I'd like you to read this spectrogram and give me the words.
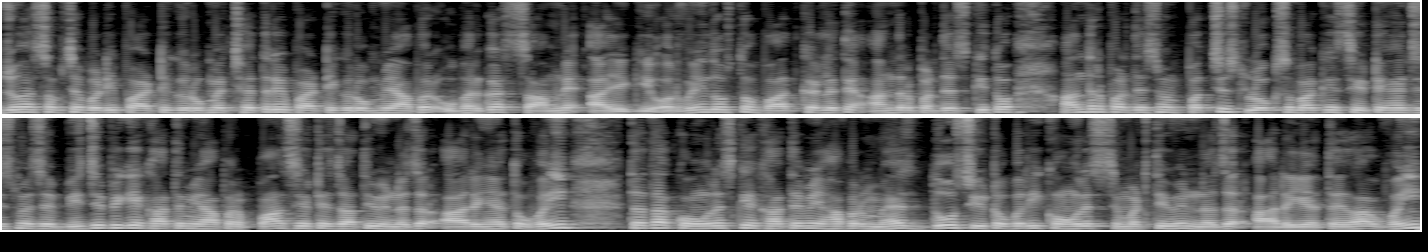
जो है सबसे बड़ी पार्टी के रूप में, क्षेत्रीय पार्टी के रूप में यहाँ पर उभर सामने आएगी। और वहीं दोस्तों, बात कर लेते हैं आंध्र प्रदेश की। तो आंध्र प्रदेश में पच्चीस लोकसभा की सीटें हैं, जिसमें से बीजेपी के खाते में यहाँ पर पाँच सीटें जाती हुई नज़र आ रही हैं। तो वहीं तथा कांग्रेस के खाते में यहाँ पर महज दो सीटों पर ही कांग्रेस सिमटती हुई नज़र आ रही है। तथा वहीं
